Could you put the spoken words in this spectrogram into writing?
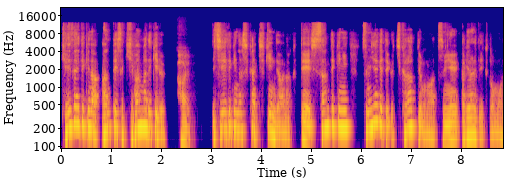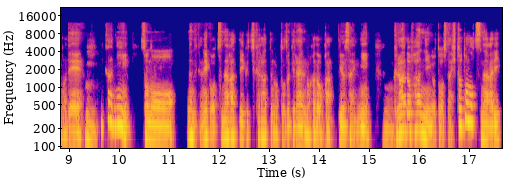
経済的な安定した基盤ができる。はい。一時的な資金資金ではなくて、資産的に積み上げていく力っていうものが積み上げられていくと思うので、うん。いかに、その、なんですかね、こう、繋がっていく力っていうのを届けられるのかどうかっていう際に、うんクラウドファンディングを通した人とのつながり、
